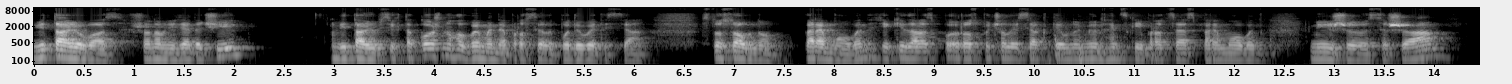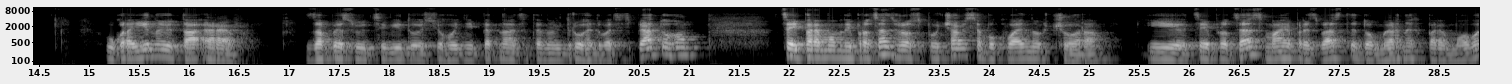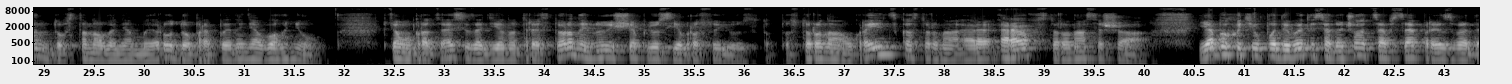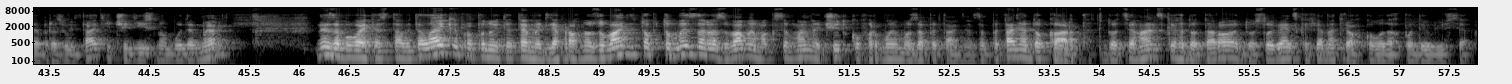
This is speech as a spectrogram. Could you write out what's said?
Вітаю вас, шановні глядачі. Вітаю всіх та кожного. Ви мене просили подивитися стосовно перемовин, які зараз розпочалися активно. Мюнхенський процес перемовин між е, США, Україною та РФ. Записую це відео сьогодні 15.02.25. Цей перемовний процес розпочався буквально вчора. І цей процес має призвести до мирних перемовин, до встановлення миру, до припинення вогню. В цьому процесі задіяно три сторони, ну і ще плюс Євросоюз, тобто сторона українська, сторона РФ, сторона США. Я би хотів подивитися, до чого це все призведе в результаті, чи дійсно буде мир. Не забувайте ставити лайки, пропонуйте теми для прогнозування. Тобто, ми зараз з вами максимально чітко формуємо запитання. Запитання до карт, до циганських, до таро, до слов'янських. Я на трьох колодах подивлюся.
